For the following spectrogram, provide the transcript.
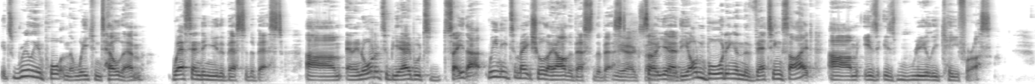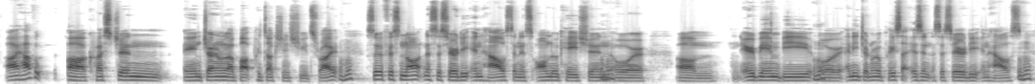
It's really important that we can tell them, we're sending you the best of the best. Um, and in order to be able to say that, we need to make sure they are the best of the best. Yeah, exactly. So yeah, the onboarding and the vetting side um, is is really key for us. I have a question in general about production shoots, right? Mm-hmm. So if it's not necessarily in house and it's on location mm-hmm. or um, an Airbnb mm-hmm. or any general place that isn't necessarily in house. Mm-hmm.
